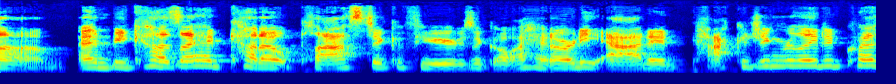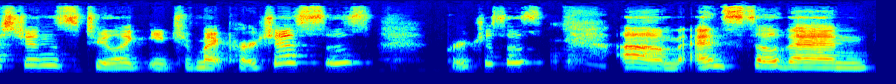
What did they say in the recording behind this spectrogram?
Um, and because I had cut out plastic a few years ago, I had already added packaging related questions to like each of my purchases purchases. Um, and so then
